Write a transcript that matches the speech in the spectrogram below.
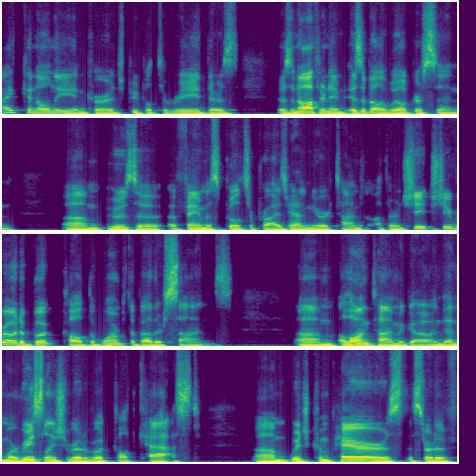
I can only encourage people to read. There's there's an author named Isabella Wilkerson um, who's a, a, famous Pulitzer Prize winning yeah. New York Times author, and she she wrote a book called The Warmth of Other Suns um, a long time ago, and then more recently she wrote a book called Caste, um, which compares the sort of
